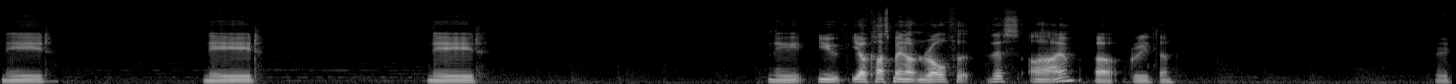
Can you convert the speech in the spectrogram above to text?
Need. Need. Need. Need. You, your class may not enroll for this. I am? Oh, agreed then. Agreed.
